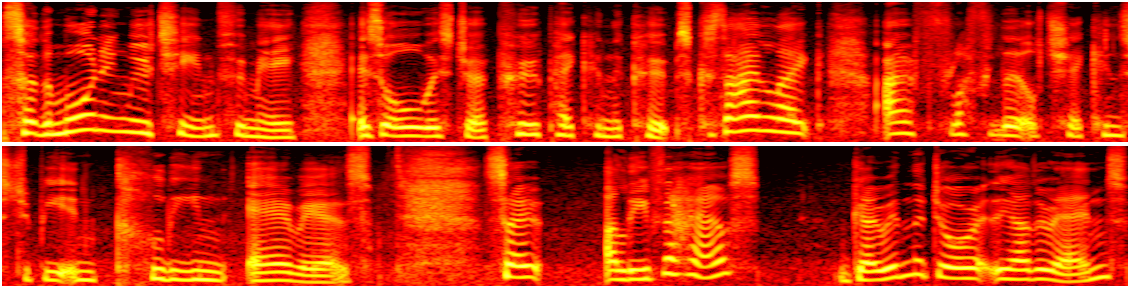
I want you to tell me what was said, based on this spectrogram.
So the morning routine for me is always to a poo pick in the coops because I like our fluffy little chickens to be in clean areas. So I leave the house, go in the door at the other end,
